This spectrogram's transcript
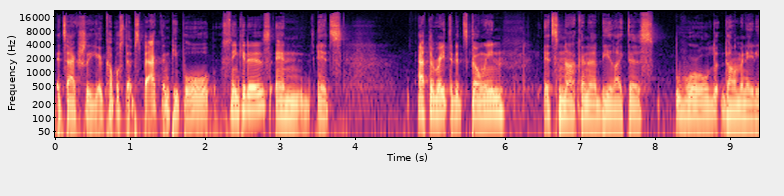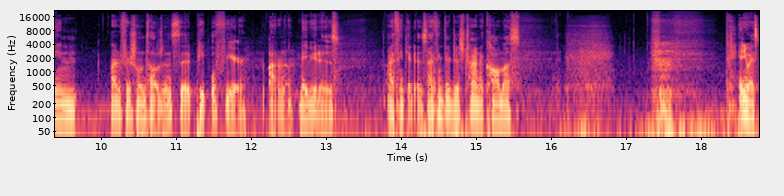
it's actually a couple steps back than people think it is and it's at the rate that it's going it's not going to be like this world dominating artificial intelligence that people fear. I don't know. Maybe it is. I think it is. I think they're just trying to calm us. Anyways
